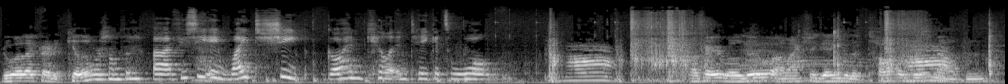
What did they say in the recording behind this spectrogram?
Do I like try to kill them or something? Uh, if you see a white sheep, go ahead and kill it and take its wool. Okay, will do. I'm actually getting to the top of this mountain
